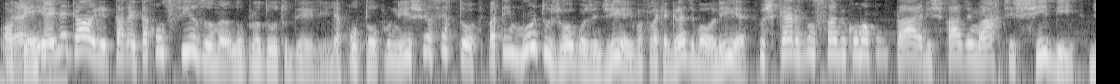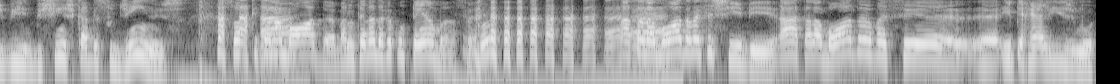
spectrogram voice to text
Ok. né? E é legal, ele tá, ele tá conciso no, no produto dele. Ele apontou pro nicho e acertou. Mas tem muito jogo hoje em dia, e vou falar que a grande maioria, os caras não sabem como apontar. Eles fazem uma arte chibi, de bi- bichinhos cabeçudinhos, só porque tá na moda, mas não tem nada a ver com o tema, sacou? Ah, tá na moda, vai ser chibi. Ah, tá na moda, vai ser é, hiperrealismo.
